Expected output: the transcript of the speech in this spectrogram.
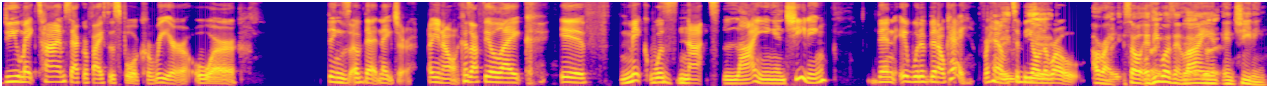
do you make time sacrifices for career or things of that nature? Uh, you know, because I feel like if Mick was not lying and cheating, then it would have been okay for him Maybe, to be on the road. All right. Right, So if he wasn't right, lying right. and cheating,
